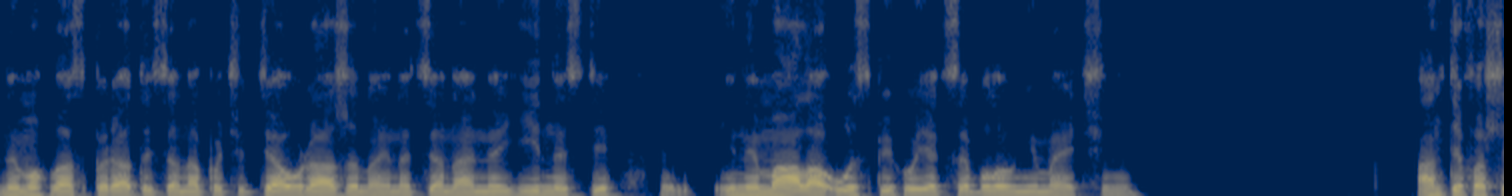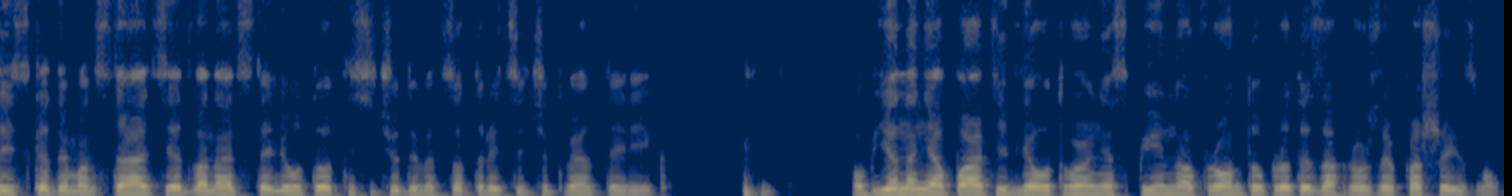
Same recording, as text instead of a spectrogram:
не могла спиратися на почуття ураженої національної гідності і не мала успіху, як це було в Німеччині. Антифашистська демонстрація 12 лютого 1934 рік. Об'єднання партій для утворення спільного фронту проти загрози фашизму.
